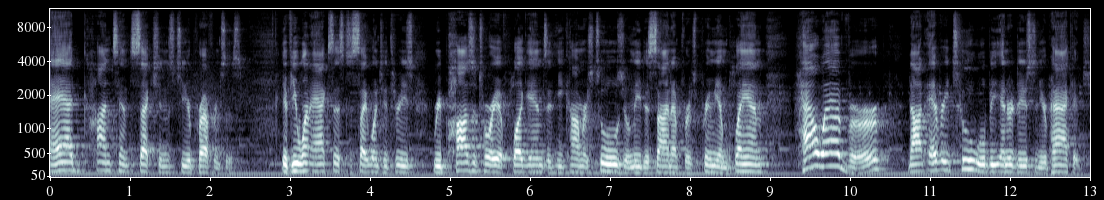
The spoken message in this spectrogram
add content sections to your preferences if you want access to site 123's repository of plugins and e-commerce tools you'll need to sign up for its premium plan. However not every tool will be introduced in your package.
